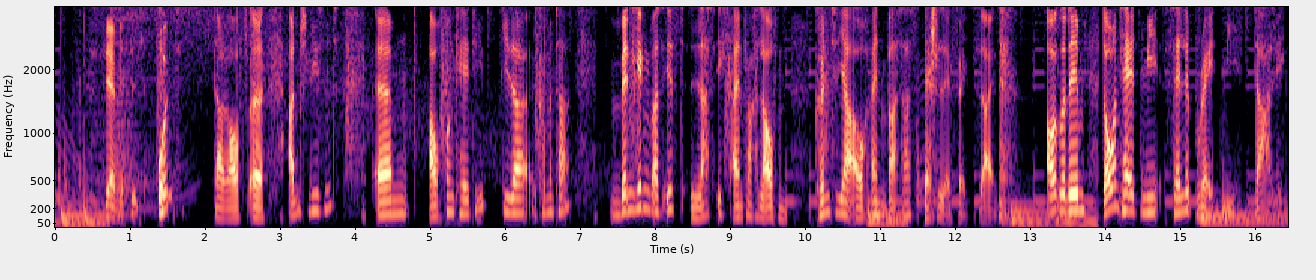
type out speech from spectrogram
Sehr witzig. Und darauf äh, anschließend, ähm, auch von Katie, dieser Kommentar. Wenn irgendwas ist, lass ich's einfach laufen. Könnte ja auch ein Wasser-Special-Effekt sein. Außerdem, don't hate me, celebrate me, darling.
